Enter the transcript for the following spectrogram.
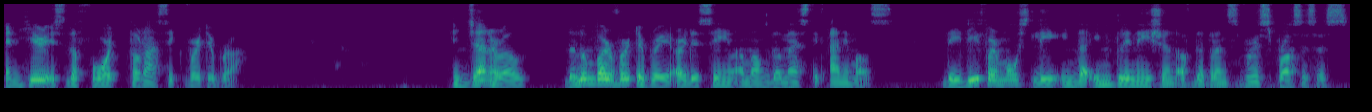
and here is the fourth thoracic vertebra. In general, the lumbar vertebrae are the same among domestic animals. They differ mostly in the inclination of the transverse processes.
